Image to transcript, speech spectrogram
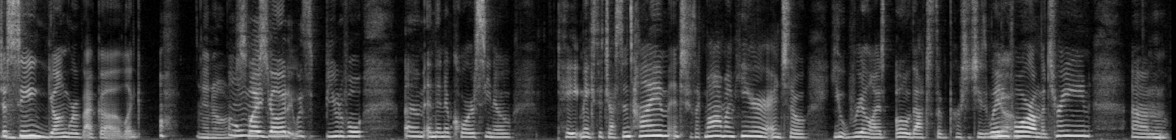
just Mm-hmm. seeing young Rebecca like You know. Oh so my god, it was beautiful. Um, and then of course, you know, Kate makes it just in time and she's like, Mom, I'm here. And so you realize, oh, that's the person she's waiting Yeah. for on the train. Um,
